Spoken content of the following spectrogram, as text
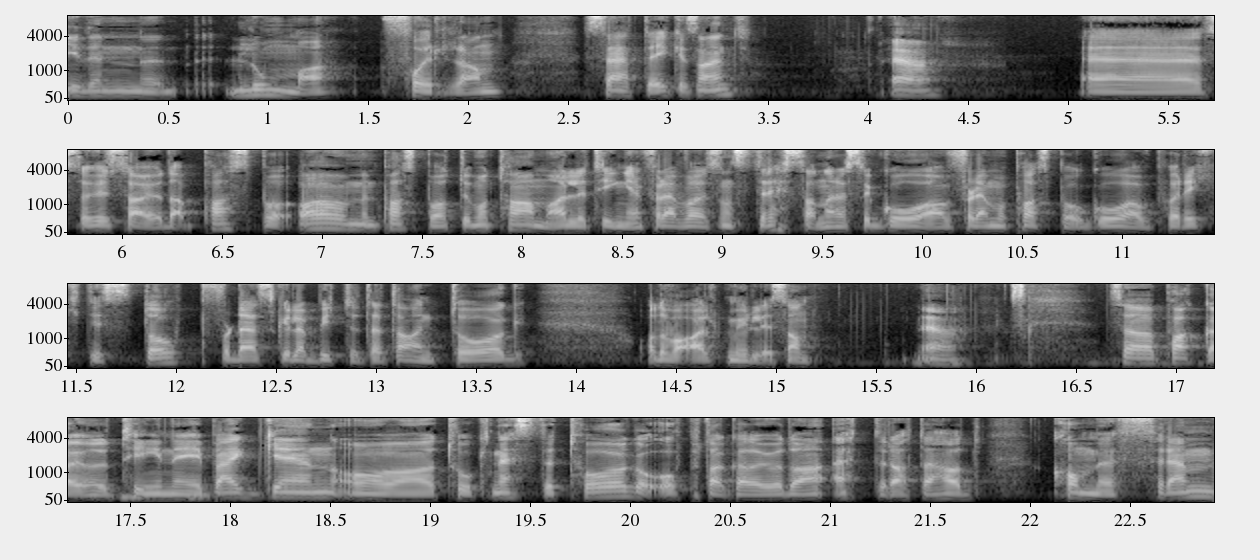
i den lomma foran setet, ikke sant? Ja. Uh, så hun sa jo da pass på, oh, men pass på at du må ta med alle tingene, for jeg var sånn stressa når jeg skulle gå av, for jeg må passe på å gå av på riktig stopp, for der skulle jeg bytte til et annet tog, og det var alt mulig sånn. ja. Så jeg pakka jo tingene i bagen og tok neste tog, og oppdaga jo da etter at jeg hadde kommet frem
